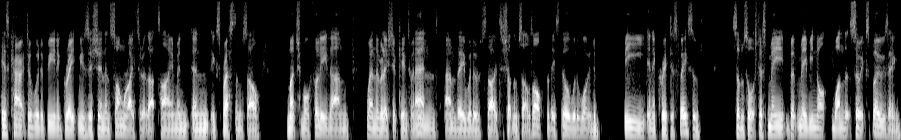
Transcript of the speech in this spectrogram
his character would have been a great musician and songwriter at that time and and expressed himself much more fully than when the relationship came to an end and they would have started to shut themselves off, but they still would have wanted to be in a creative space of some sorts, just may, but maybe not one that's so exposing.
